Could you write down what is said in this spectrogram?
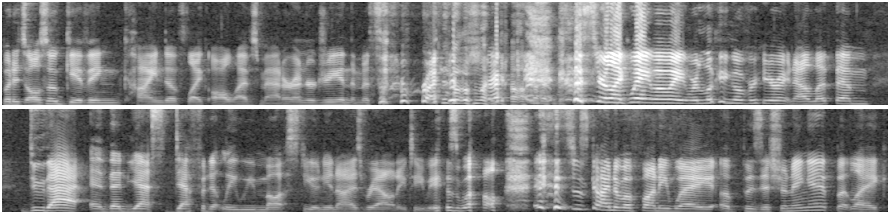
But it's also giving kind of like all lives matter energy in the midst of the writer's Oh my God. Because you're like, wait, wait, wait, we're looking over here right now. Let them do that, and then yes, definitely we must unionize reality TV as well. It's just kind of a funny way of positioning it, but like,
